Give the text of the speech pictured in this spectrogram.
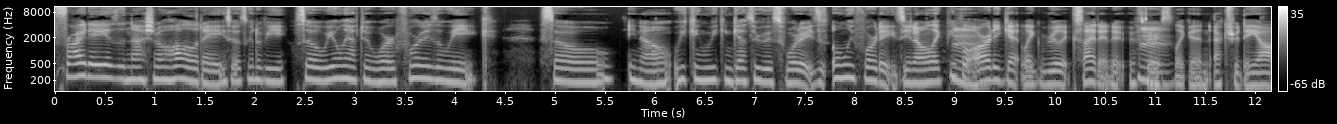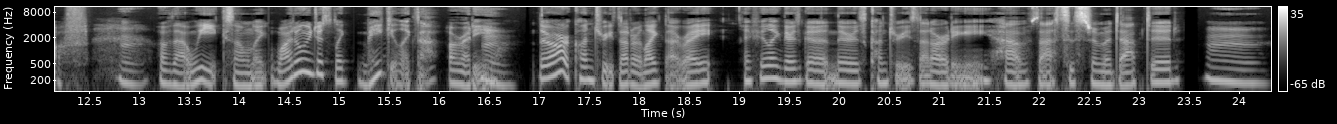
friday is a national holiday so it's going to be so we only have to work four days a week so you know we can we can get through this four days it's only four days you know like people Hmm. already get like really excited if, if there's Hmm. like an extra day off Mm. of that week so i'm like why don't we just like make it like that already Mm. there are countries that are like that right i feel like there's good there's countries that already have that system adapted Mm.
